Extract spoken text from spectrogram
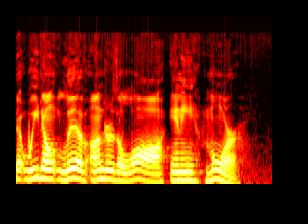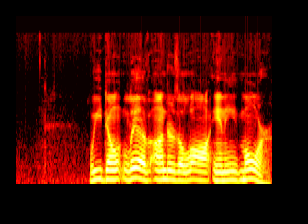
that we don't live under the law anymore. We don't live under the law anymore.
